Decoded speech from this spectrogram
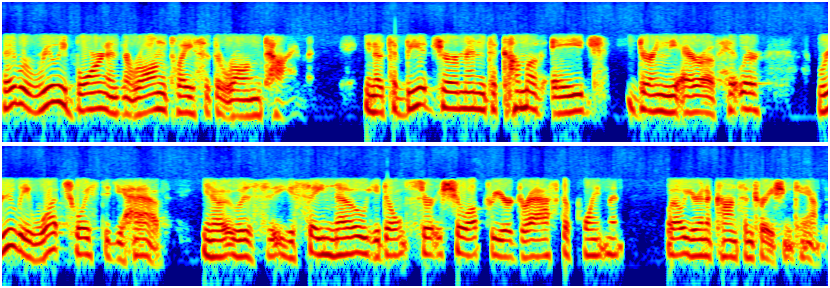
they were really born in the wrong place at the wrong time. You know, to be a German, to come of age during the era of Hitler, really, what choice did you have? You know, it was you say no, you don't show up for your draft appointment. Well, you're in a concentration camp.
